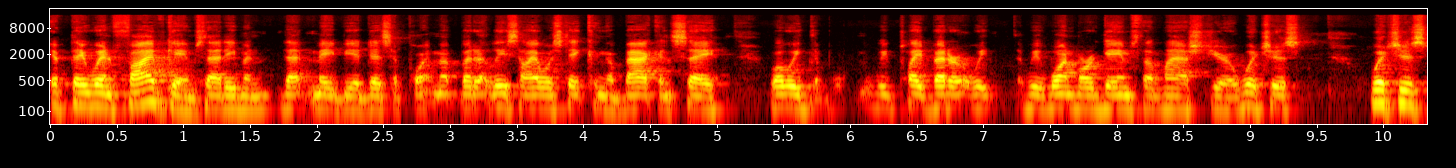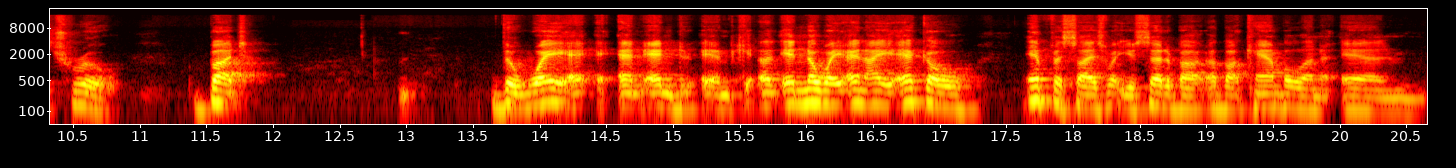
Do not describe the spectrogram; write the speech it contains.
If they win five games, that even that may be a disappointment. But at least Iowa State can go back and say, "Well, we we played better. We we won more games than last year," which is which is true. But the way and and and in no way, and I echo emphasize what you said about about Campbell and and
